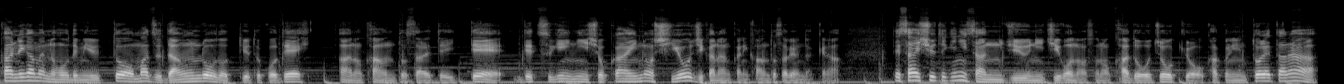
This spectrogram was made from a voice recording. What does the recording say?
管理画面の方で見るとまずダウンロードっていうとこであのカウントされていてで次に初回の使用時かなんかにカウントされるんだっけなで最終的に30日後のその稼働状況を確認取れたら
